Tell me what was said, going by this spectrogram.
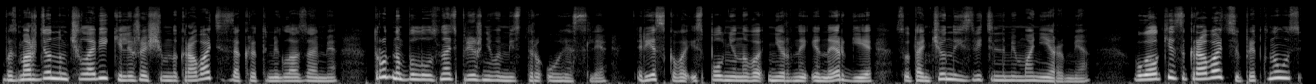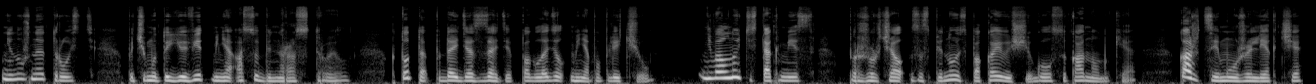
В изможденном человеке, лежащем на кровати с закрытыми глазами, трудно было узнать прежнего мистера Уэсли, резкого, исполненного нервной энергии, с утонченной язвительными манерами. В уголке за кроватью приткнулась ненужная трость. Почему-то ее вид меня особенно расстроил. Кто-то, подойдя сзади, погладил меня по плечу. «Не волнуйтесь так, мисс», – прожурчал за спиной успокаивающий голос экономки. «Кажется, ему уже легче.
